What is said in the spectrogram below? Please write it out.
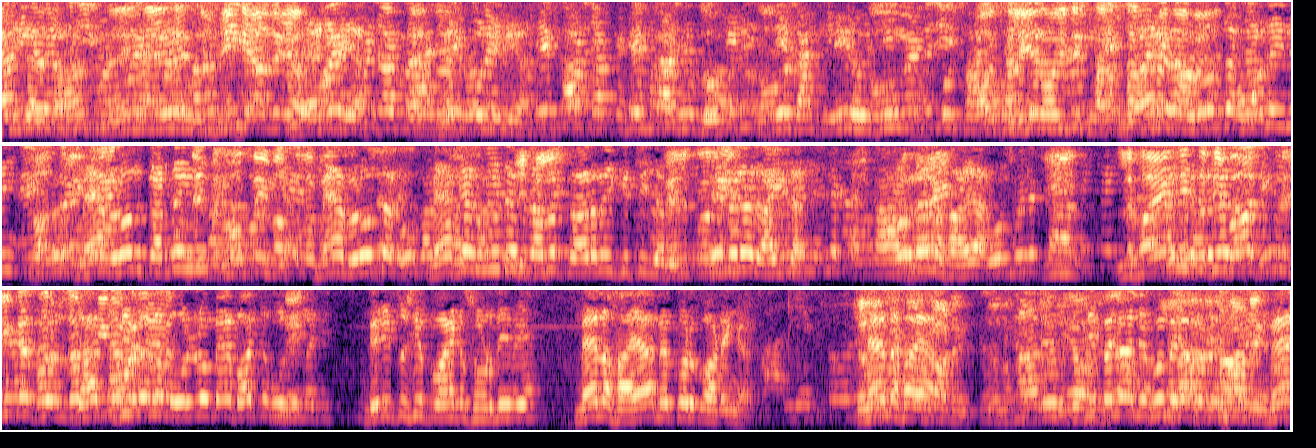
ਆਪਣੀ ਗੱਲ ਕਰਦਾ ਨਹੀਂ ਨਹੀਂ ਨਹੀਂ, ਤੁਸੀਂ ਕਿਹਾ ਸੀਗਾ। ਮੈਂ ਨਹੀਂ ਕਿਹਾ। ਬਿਲਕੁਲ ਨਹੀਂ ਕਿਹਾ। ਔਰ ਕਲੀਅਰ ਹੋਈ ਸੀ। ਯਾਰ ਸਰਬਸੰਮਤੀ ਮੈਂ ਨਾਲ। ਵਿਰੋਧ ਤਾਂ ਕਰਦਾ ਹੀ ਨਹੀਂ। ਮੈਂ ਵਿਰੋਧ ਕਰਦਾ ਹੀ ਨਹੀਂ ਨਹੀਂ। ਵਿਰੋਧ ਨਹੀਂ ਮਤਲਬ ਮੈਂ ਵਿਰੋਧ ਤਾਂ ਮੈਂ ਕਿਹਾ ਰੂਲ ਦੇ ਮੁਤਾਬਕ ਕਾਰਵਾਈ ਕੀਤੀ ਜਾਵੇ। ਬਿਲਕੁਲ ਇਹ ਮੇਰਾ ਰਾਈਟ ਹੈ। ਔਰ ਮੈਂ ਲਿਖਾਇਆ। ਲਿਖਾਇਆ ਨਹੀਂ ਤੁਸੀਂ ਬਾਅਦ 'ਚ ਤੁਸੀਂ ਕਿਹਾ ਜਦ ਤੁਸੀਂ ਪਹਿਲਾਂ ਕਰਨਾ। ਬੋਲ ਲਓ ਮੈਂ ਬਾਅਦ ਚ ਬੋਲੂੰਗਾ ਜੀ। ਮੇਰੀ ਤੁਸੀਂ ਪੁਆਇੰਟ ਸੁਣਦੇ ਪਏ ਆ। ਮੈਂ ਲਿਖਾਇਆ ਮੇਰੇ ਕੋਲ ਰਿਕਾਰਡਿੰਗ ਹੈ ਚਲੋ ਮੈਂ ਲਿਖਾਇਆ। ਤੁਸੀਂ ਪਹਿਲਾਂ ਲਿਖੋ ਮੇਰਾ ਮੈਂ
